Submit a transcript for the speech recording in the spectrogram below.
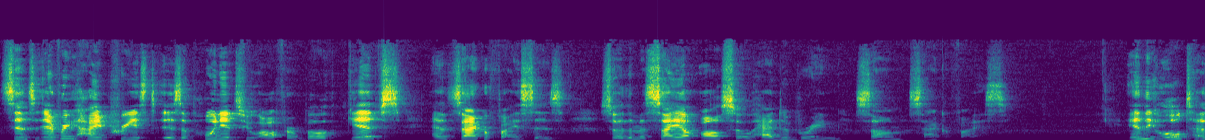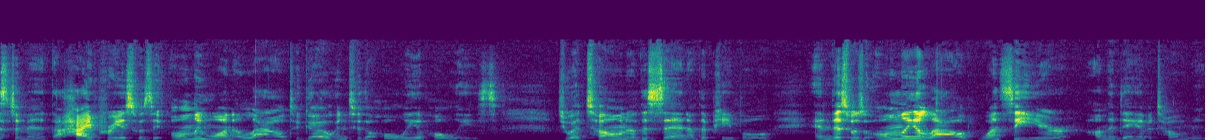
Since every high priest is appointed to offer both gifts and sacrifices, so the Messiah also had to bring some sacrifice. In the Old Testament, the high priest was the only one allowed to go into the Holy of Holies to atone of the sin of the people, and this was only allowed once a year on the Day of Atonement.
